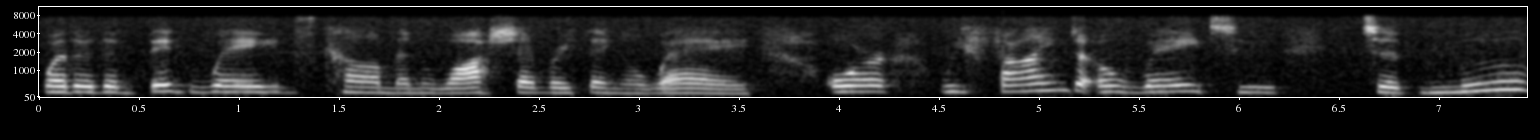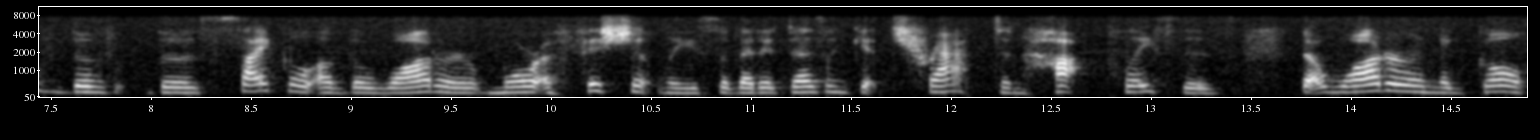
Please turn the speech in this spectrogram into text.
Whether the big waves come and wash everything away, or we find a way to to move the, the cycle of the water more efficiently so that it doesn't get trapped in hot places. That water in the Gulf,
